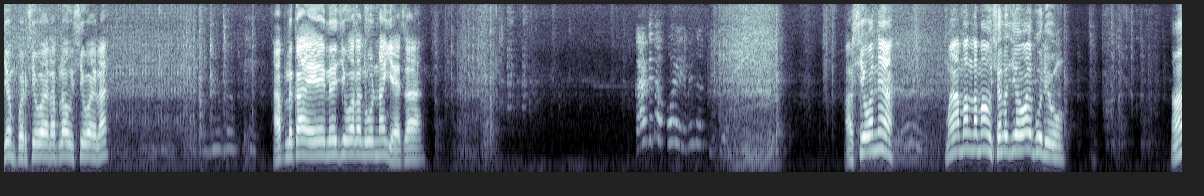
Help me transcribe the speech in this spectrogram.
जम्पर शिवायला ब्लाऊज शिवायला. आपलं काय आहे, लय जीवाला लोड नाही घ्यायचा. काय घेता पोहे भिजवते आ, शिवण्या मामाला मावशाला जेवाय बोलिव. हा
